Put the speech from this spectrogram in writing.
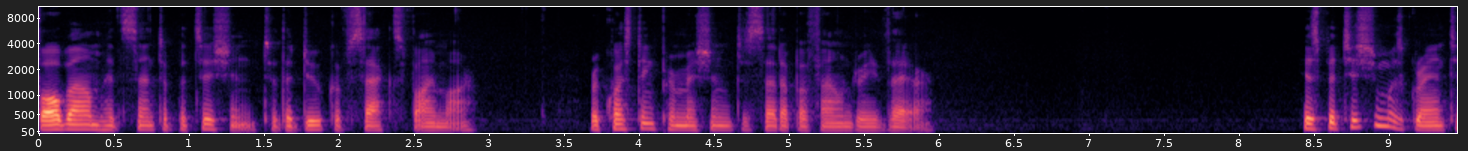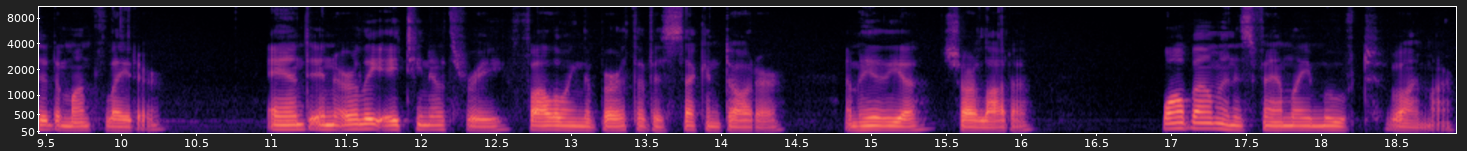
Walbaum had sent a petition to the Duke of Saxe Weimar, requesting permission to set up a foundry there. His petition was granted a month later, and in early 1803, following the birth of his second daughter, Amelia Charlotta, Walbaum and his family moved to Weimar.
